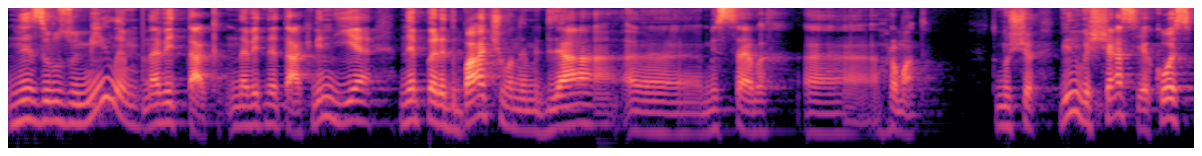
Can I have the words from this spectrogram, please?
незрозумілим, навіть так, навіть не так. Він є непередбачуваним для е, місцевих е, громад, тому що він весь час якось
